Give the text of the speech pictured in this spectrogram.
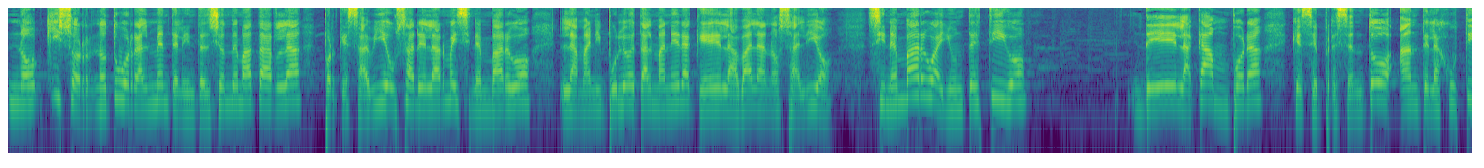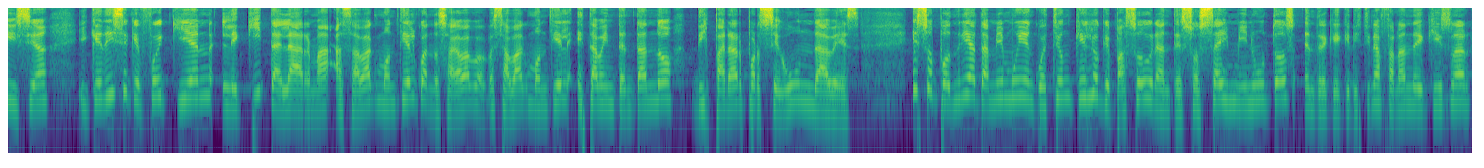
no quiso, no tuvo realmente la intención de matarla porque sabía usar el arma y sin embargo la manipuló de tal manera que la bala no salió. Sin embargo, hay un testigo de la Cámpora que se presentó ante la justicia y que dice que fue quien le quita el arma a Sabac Montiel cuando Sabac Montiel estaba intentando disparar por segunda vez. Eso pondría también muy en cuestión qué es lo que pasó durante esos seis minutos entre que Cristina Fernández de Kirchner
